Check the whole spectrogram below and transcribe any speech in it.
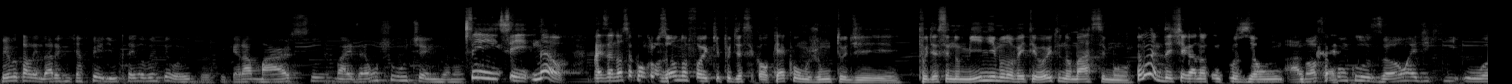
Pelo calendário a gente aferiu que tá em 98. Porque era março, mas é um chute ainda, né? Sim, sim. Não, mas a nossa conclusão não foi que podia ser qualquer conjunto de. Podia ser no mínimo 98, no máximo. Eu não lembro de chegar numa conclusão. A nossa concreta. conclusão é de que o,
